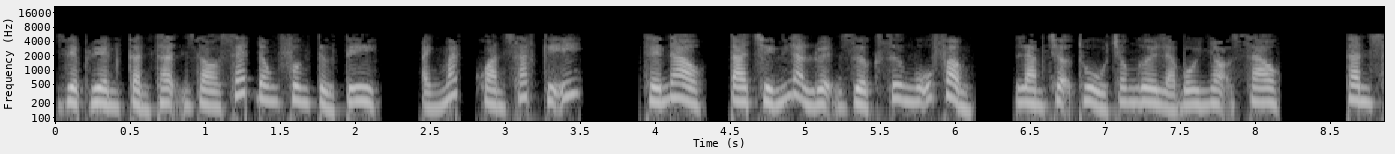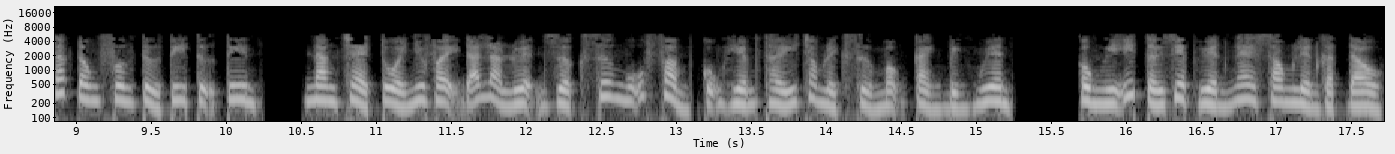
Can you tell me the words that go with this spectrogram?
Diệp Huyền cẩn thận dò xét Đông Phương Tử Ti, ánh mắt quan sát kỹ. "Thế nào, ta chính là luyện dược sư ngũ phẩm, làm trợ thủ cho ngươi là bôi nhọ sao?" Thần sắc Đông Phương Tử Ti tự tin, nàng trẻ tuổi như vậy đã là luyện dược sư ngũ phẩm cũng hiếm thấy trong lịch sử mộng cảnh bình nguyên. Không nghĩ tới Diệp Huyền nghe xong liền gật đầu.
